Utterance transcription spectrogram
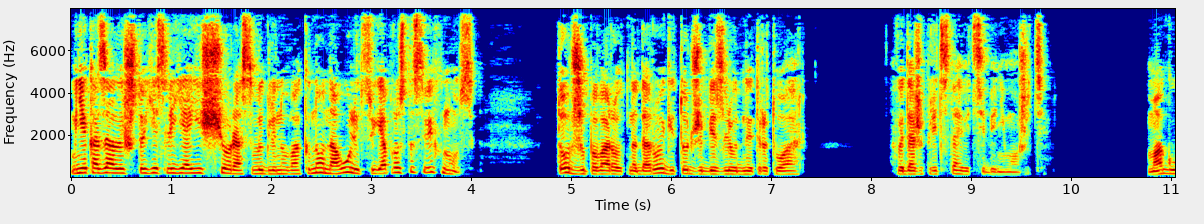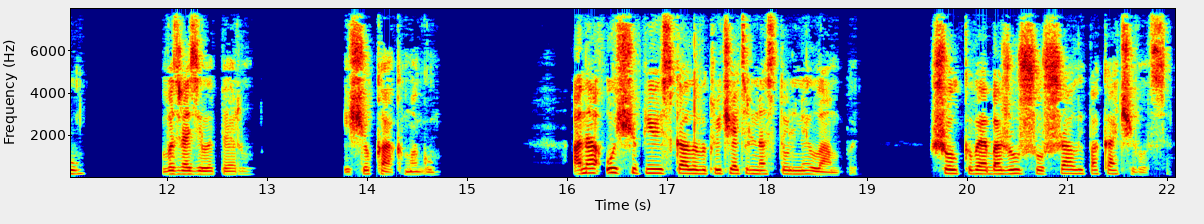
Мне казалось, что если я еще раз выгляну в окно на улицу, я просто свихнусь. Тот же поворот на дороге, тот же безлюдный тротуар. Вы даже представить себе не можете». «Могу», — возразила Перл. «Еще как могу». Она ощупью искала выключатель настольной лампы. Шелковый абажур шуршал и покачивался.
